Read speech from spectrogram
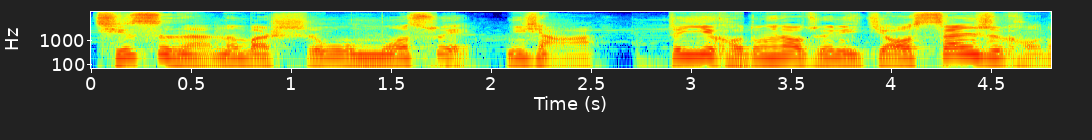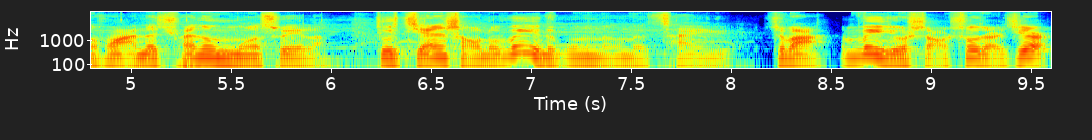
其次呢，能把食物磨碎。你想啊，这一口东西到嘴里嚼三十口的话，那全都磨碎了，就减少了胃的功能的参与，是吧？胃就少受点劲儿，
